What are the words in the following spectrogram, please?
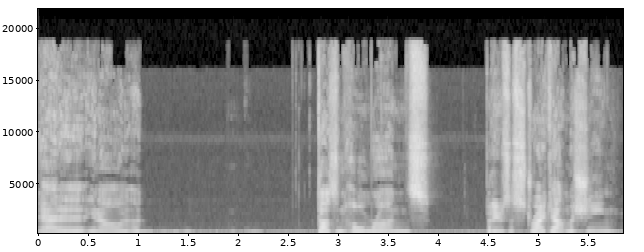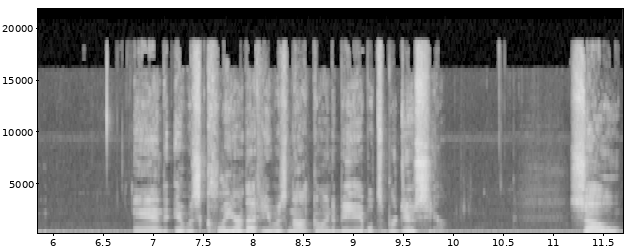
at a, you know, a dozen home runs, but he was a strikeout machine, and it was clear that he was not going to be able to produce here. So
